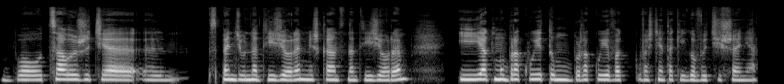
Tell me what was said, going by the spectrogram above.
bo całe życie y, spędził nad jeziorem, mieszkając nad jeziorem i jak mu brakuje, to mu brakuje właśnie takiego wyciszenia.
